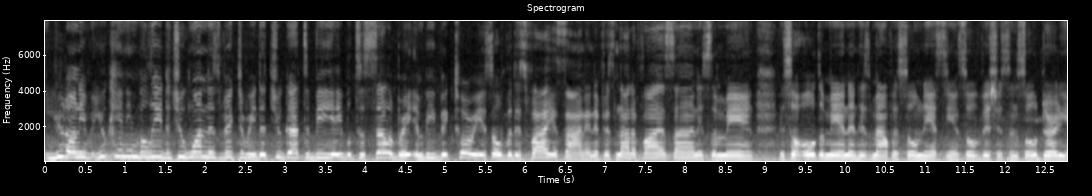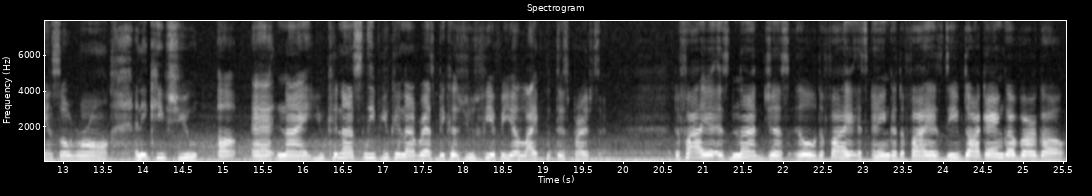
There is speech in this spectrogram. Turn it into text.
you don't even you can't even believe that you won this victory that you got to be able to celebrate and be victorious over this fire sign. And if it's not a fire sign it's a man it's an older man and his mouth is so nasty and so vicious and so dirty and so wrong. And he keeps you up at night. You cannot sleep you cannot rest because you fear for your life with this person. The fire is not just oh the fire is anger. The fire is deep dark anger virgo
